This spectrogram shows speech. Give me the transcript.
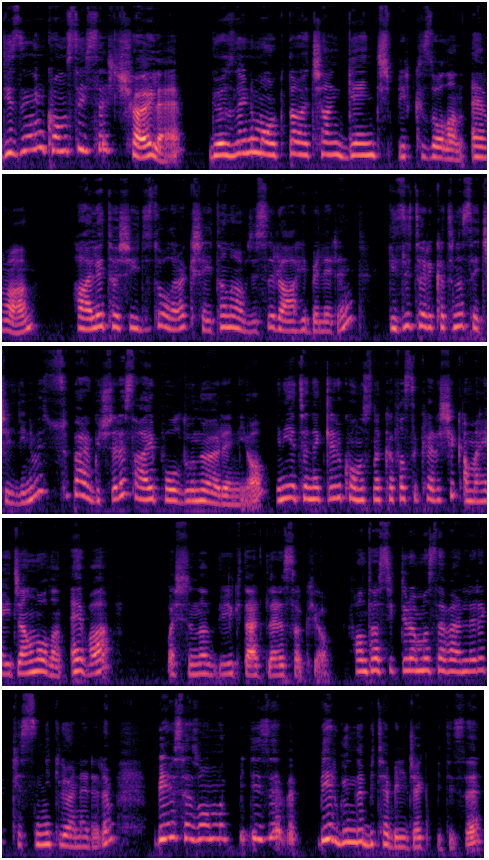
Dizinin konusu ise şöyle. Gözlerini morgda açan genç bir kız olan Eva, hale taşıyıcısı olarak şeytan avcısı rahibelerin gizli tarikatına seçildiğini ve süper güçlere sahip olduğunu öğreniyor. Yeni yetenekleri konusunda kafası karışık ama heyecanlı olan Eva başını büyük dertlere sokuyor. Fantastik drama severlere kesinlikle öneririm. Bir sezonluk bir dizi ve bir günde bitebilecek bir dizi.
